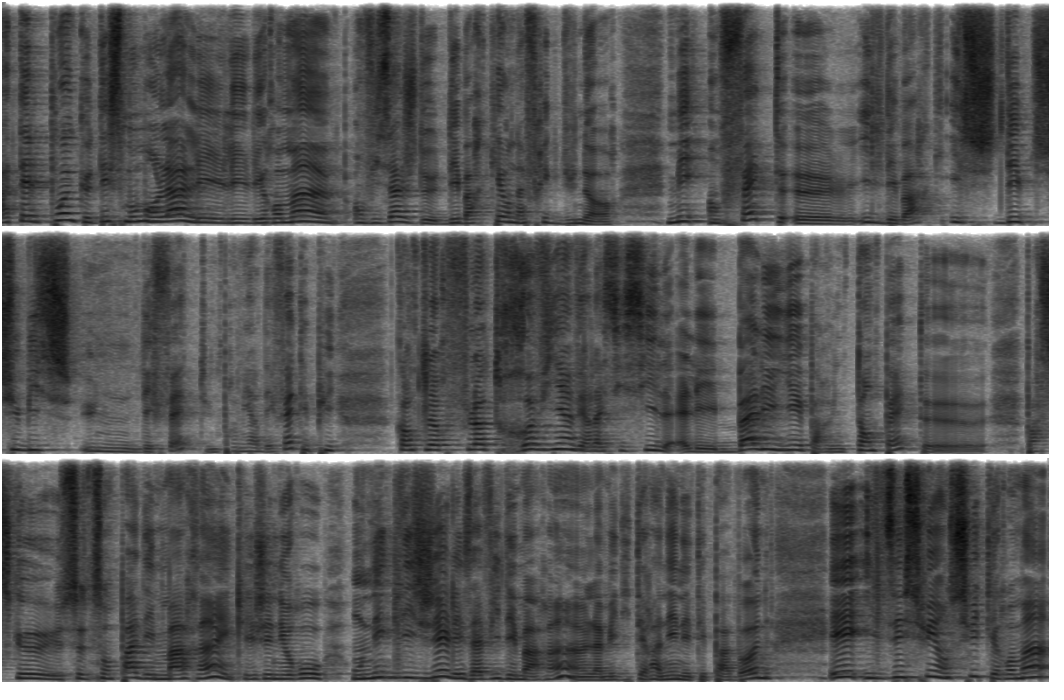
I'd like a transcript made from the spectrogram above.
à tel point que dès ce moment-là, les, Romains envisagent de débarquer en Afrique du Nord. Mais en fait, euh, ils débarquent, ils subissent une défaite, une première défaite, et puis quand leur flotte revient vers la Sicile, elle est balayée par une tempête, euh, parce que ce ne sont pas des marins et que les généraux ont négligé les avis des marins, hein, la Méditerranée n'était pas bonne, et ils essuient ensuite, les Romains,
